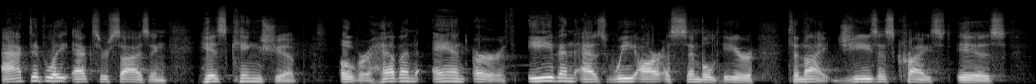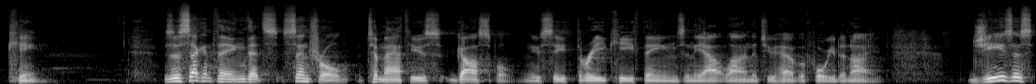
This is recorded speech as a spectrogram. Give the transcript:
actively exercising his kingship over heaven and earth, even as we are assembled here tonight. Jesus Christ is King. There's a second thing that's central to Matthew's gospel. You see three key themes in the outline that you have before you tonight. Jesus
